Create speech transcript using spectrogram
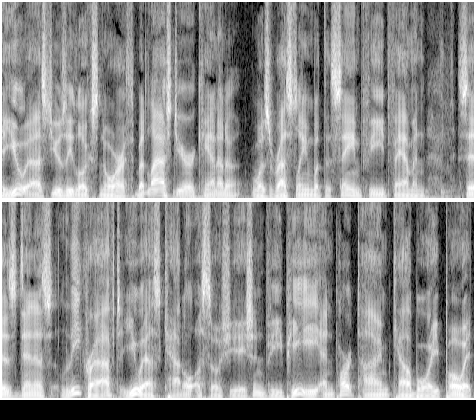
the U.S. usually looks north, but last year Canada was wrestling with the same feed famine says Dennis Laycraft, U.S. Cattle Association VP and part time cowboy poet.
